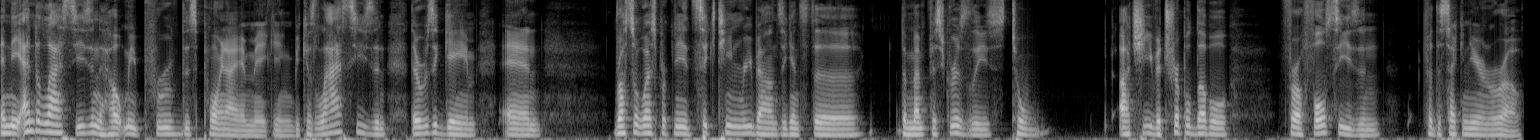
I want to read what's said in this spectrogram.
And the end of last season helped me prove this point I am making because last season there was a game and Russell Westbrook needed 16 rebounds against the the Memphis Grizzlies to achieve a triple double for a full season for the second year in a row.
